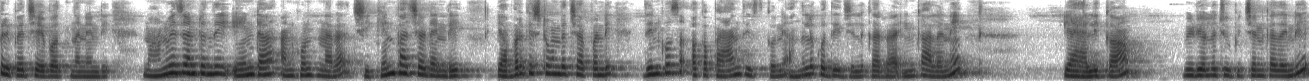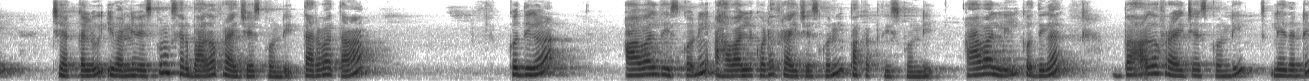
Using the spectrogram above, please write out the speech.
ప్రిపేర్ చేయబోతున్నానండి. నాన్ వెజ్ అంటుంది ఏంటా? అనుకుంటున్నారా? చికెన్ పచ్చడి అండి ఎవరికి ఇష్టం ఉండదు చెప్పండి. దీనికోసం ఒక ప్యాన్ తీసుకొని అందులో కొద్దిగా జీలకర్ర ఇంకా అలానే యాలిక వీడియోలో చూపించాను కదండి. చెక్కలు ఇవన్నీ వేసుకొని ఒకసారి బాగా ఫ్రై చేసుకోండి. తర్వాత కొద్దిగా ఆవాలు తీసుకొని ఆవాళ్ళు కూడా ఫ్రై చేసుకొని పక్కకు తీసుకోండి. ఆవాల్ని కొద్దిగా బాగా ఫ్రై చేసుకోండి. లేదంటే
